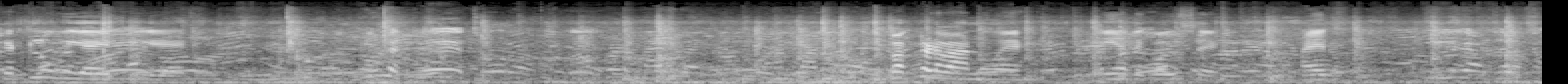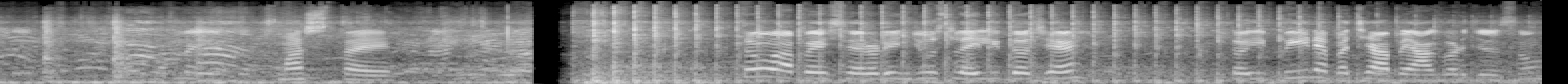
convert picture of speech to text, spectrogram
કેટલું વીઆઈપી એ. પકડવાનું હે અહીંયાથી કોઈ છે મસ્ત હે તો આપણે શેરડીન જ્યુસ લઈ લીધો છે. તો એ પીને પછી આપણે આગળ જઈશું.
